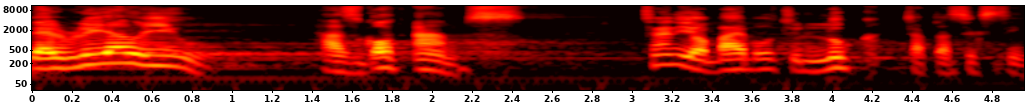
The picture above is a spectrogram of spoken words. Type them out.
the real you has got arms. Turn your Bible to Luke chapter 16.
